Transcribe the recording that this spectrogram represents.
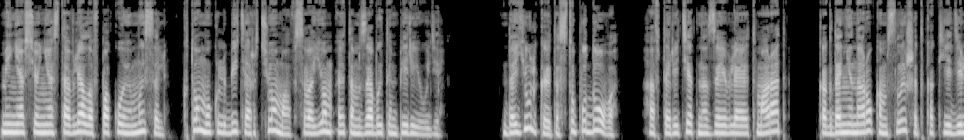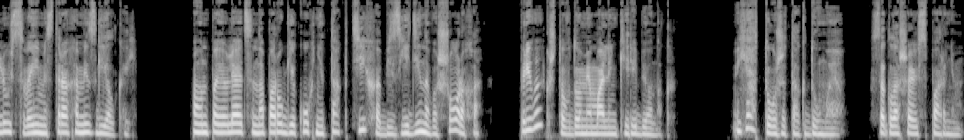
Меня все не оставляла в покое мысль, кто мог любить Артема в своем этом забытом периоде. «Да Юлька это стопудово», — авторитетно заявляет Марат, когда ненароком слышит, как я делюсь своими страхами с Гелкой. Он появляется на пороге кухни так тихо, без единого шороха. Привык, что в доме маленький ребенок. Я тоже так думаю, соглашаюсь с парнем.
